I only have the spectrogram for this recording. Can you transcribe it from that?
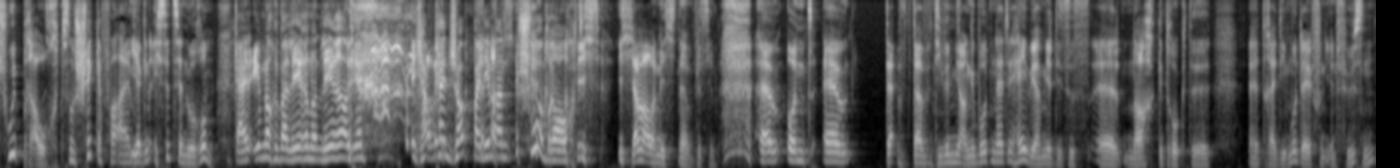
Schuhe braucht. so schicke vor allem. Ja, genau, ich sitze ja nur rum. Geil, eben noch über Lehrerinnen und Lehrer und jetzt, ich habe keinen Job, bei dem man Schuhe braucht. Ich, ich jammer auch nicht, ne, ein bisschen. Ähm, und ähm, da, da, die wenn mir angeboten hätte, hey, wir haben hier dieses äh, nachgedruckte äh, 3D-Modell von ihren Füßen,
